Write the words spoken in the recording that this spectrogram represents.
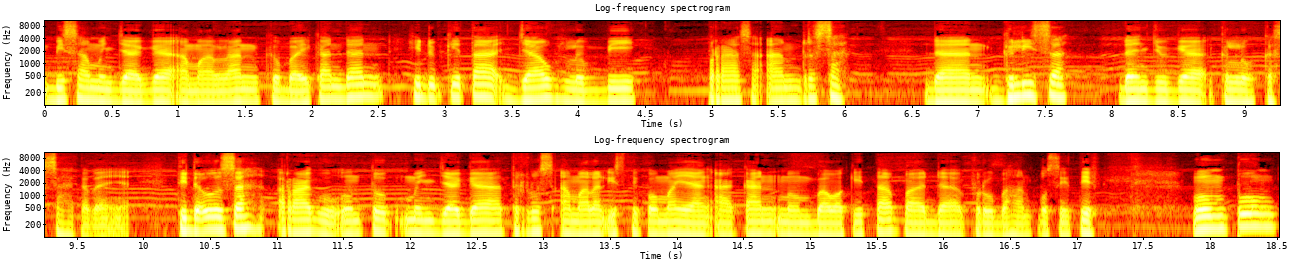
bisa menjaga amalan kebaikan dan hidup kita jauh lebih perasaan resah dan gelisah dan juga keluh kesah katanya. Tidak usah ragu untuk menjaga terus amalan istiqomah yang akan membawa kita pada perubahan positif. Mumpung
